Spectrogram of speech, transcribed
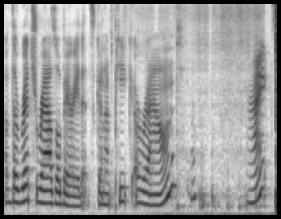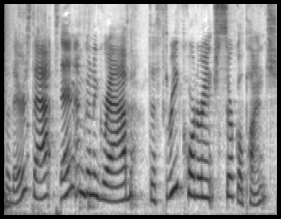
of the rich razzleberry that's gonna peek around. All right, so there's that. Then I'm gonna grab the 3 quarter inch circle punch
